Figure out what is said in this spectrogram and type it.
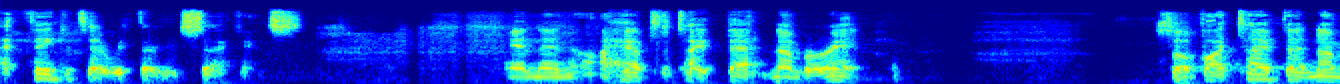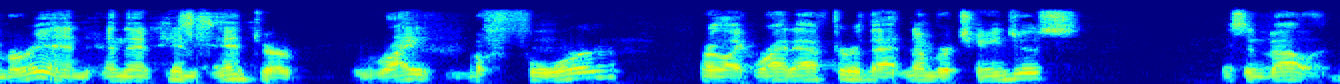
I think it's every 30 seconds, and then I have to type that number in. So if I type that number in and then hit enter right before or like right after that number changes, it's invalid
